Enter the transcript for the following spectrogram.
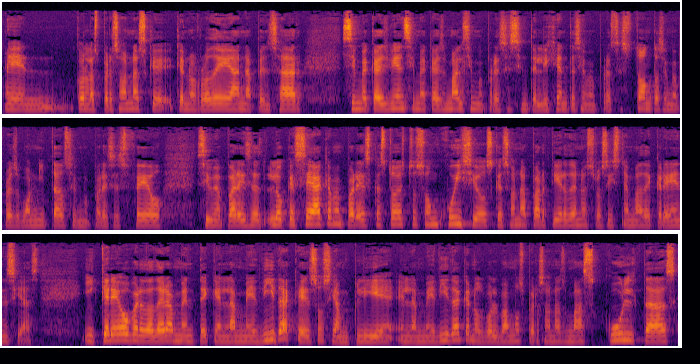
con las personas que, que, nos rodean, a pensar si me caes bien, si me caes mal, si me pareces inteligente, si me pareces tonta, si me pareces bonita, si me pareces feo, si me pareces lo que sea que me parezcas, todo esto son juicios que son a partir de nuestro sistema de creencias. Y creo verdaderamente que en la medida que eso se amplíe, en la medida que nos volvamos personas más cultas,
